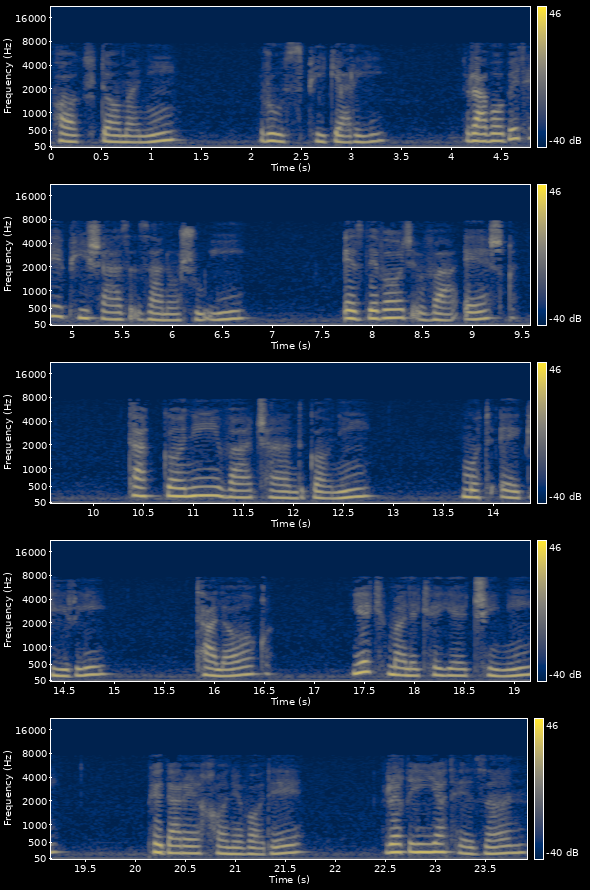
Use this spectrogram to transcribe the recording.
پاکدامنی روسپیگری روابط پیش از زناشویی ازدواج و عشق تکگانی و چندگانی متعگیری طلاق یک ملکه چینی پدر خانواده رقیت زن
